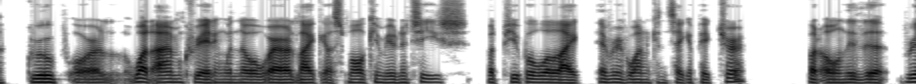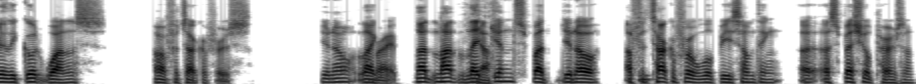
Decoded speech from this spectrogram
uh, group or what I'm creating with Nowhere, like a small communities. But people will like everyone can take a picture, but only the really good ones are photographers. You know, like Right. not not legends, but you know, a photographer will be something a, a special person.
